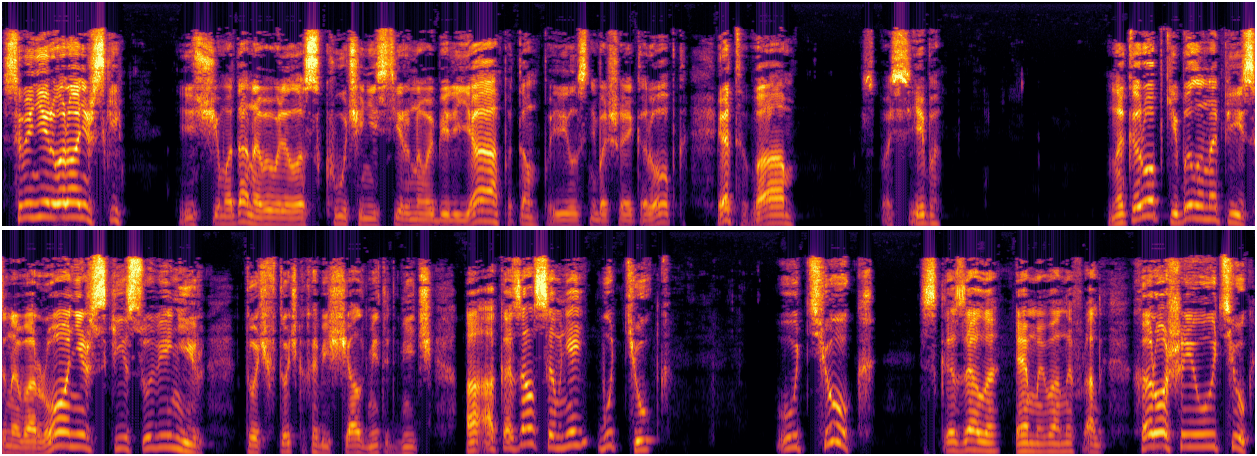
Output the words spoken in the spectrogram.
сувенир воронежский. Из чемодана вывалилась куча нестиранного белья, потом появилась небольшая коробка. Это вам. Спасибо. На коробке было написано «Воронежский сувенир», точь-в-точь, точь, как обещал Дмитрий Дмитриевич, а оказался в ней утюг. Утюг! — сказала Эмма Ивановна Франк. — Хороший утюг,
